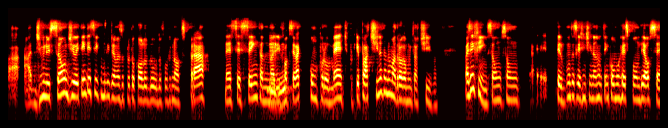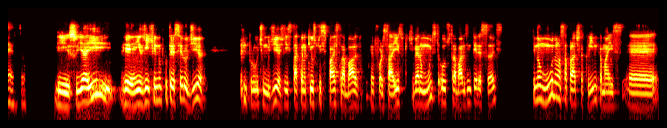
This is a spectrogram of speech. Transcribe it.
a, a diminuição de 85 miligramas do protocolo do, do Fulvinox para né, 60 no Nalirifox, uhum. será que compromete? Porque platina também é uma droga muito ativa. Mas, enfim, são, são é, perguntas que a gente ainda não tem como responder ao certo. Isso. E aí, a gente indo para o terceiro dia, para o último dia, a gente destacando aqui os principais trabalhos, reforçar isso, que tiveram muitos outros trabalhos interessantes, que não mudam a nossa prática clínica, mas é,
